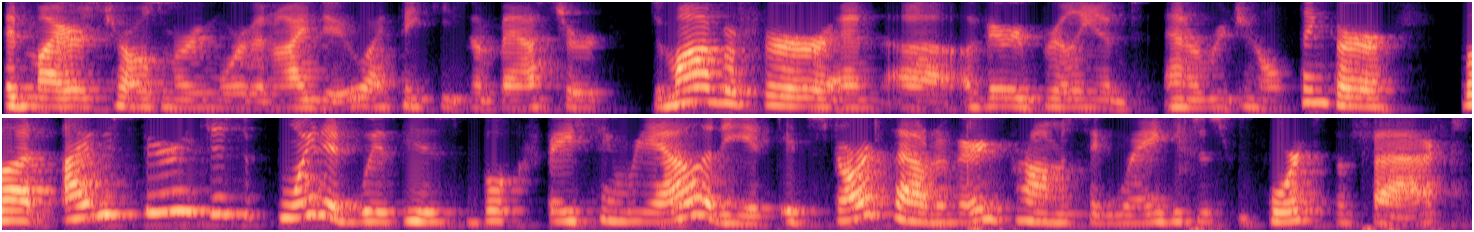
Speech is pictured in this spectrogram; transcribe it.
admires Charles Murray more than I do. I think he's a master demographer and uh, a very brilliant and original thinker. But I was very disappointed with his book, Facing Reality. It, it starts out a very promising way. He just reports the facts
